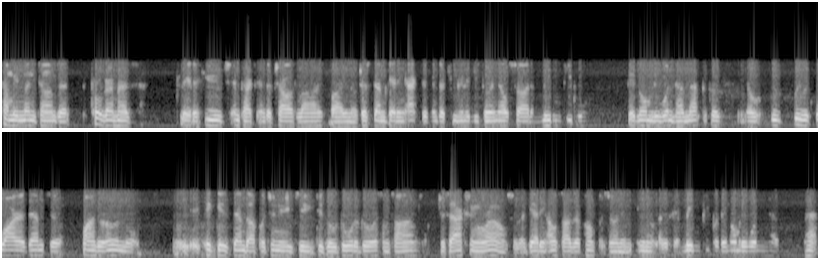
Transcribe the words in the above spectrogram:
tell me many times that the program has played a huge impact in their child's lives by you know just them getting active in the community, going outside and meeting people they normally wouldn't have met because you know we, we require them to find their own or it, it gives them the opportunity to, to go door to door sometimes, just asking around. So they're getting outside their comfort zone and, you know, like I said, meeting people they normally wouldn't have had.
